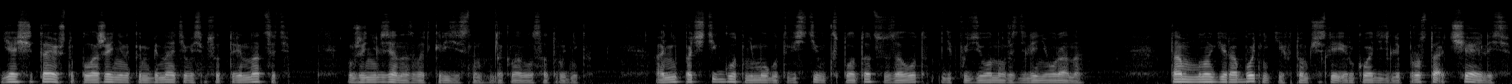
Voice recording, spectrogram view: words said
Я считаю, что положение на комбинате 813 уже нельзя назвать кризисным, докладывал сотрудник. Они почти год не могут ввести в эксплуатацию завод диффузионного разделения урана. Там многие работники, в том числе и руководители, просто отчаялись.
